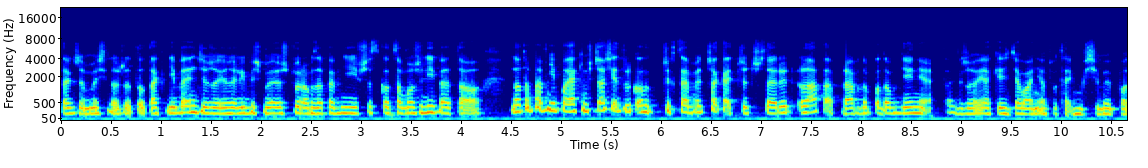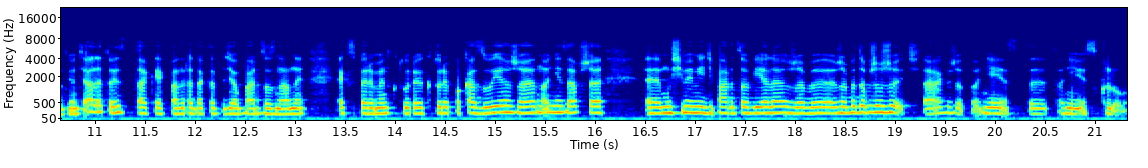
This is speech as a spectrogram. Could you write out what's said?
także myślę, że to tak nie będzie, że jeżeli byśmy szczurom zapewnili wszystko, co możliwe, to, no to pewnie po jakimś czasie, tylko czy chcemy czekać, czy 4 lata, prawdopodobnie nie. Także jakieś działania tutaj musimy podjąć. Ale to jest, tak jak pan redaktor powiedział, bardzo znany eksperyment, który, który pokazuje, że no nie zawsze e, musimy mieć bardzo wiele, żeby, żeby dobrze żyć, tak? że to nie jest, to nie jest clue.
